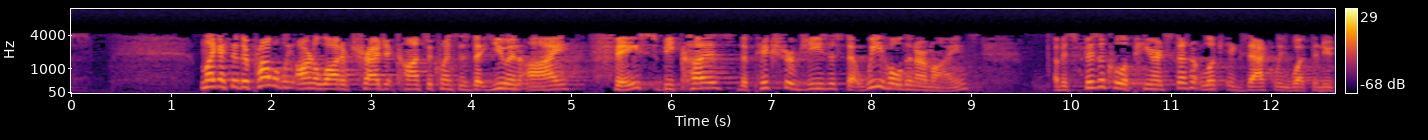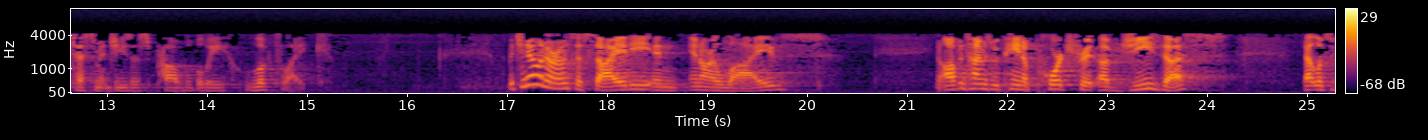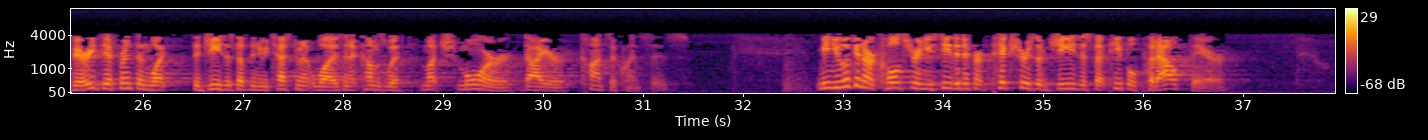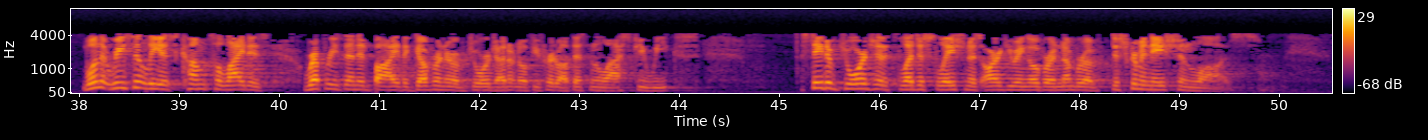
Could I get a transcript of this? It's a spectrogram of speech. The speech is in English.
Like I said, there probably aren't a lot of tragic consequences that you and I face because the picture of Jesus that we hold in our minds of his physical appearance doesn't look exactly what the New Testament Jesus probably looked like. But you know, in our own society and in our lives, oftentimes we paint a portrait of Jesus that looks very different than what the Jesus of the New Testament was, and it comes with much more dire consequences. I mean, you look in our culture and you see the different pictures of Jesus that people put out there. One that recently has come to light is represented by the governor of Georgia. I don't know if you've heard about this in the last few weeks. The state of Georgia, its legislation is arguing over a number of discrimination laws.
